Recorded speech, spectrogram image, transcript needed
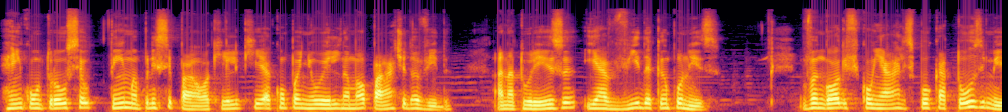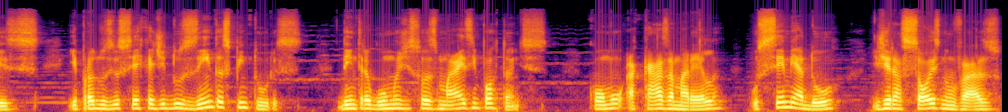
reencontrou seu tema principal, aquele que acompanhou ele na maior parte da vida, a natureza e a vida camponesa. Van Gogh ficou em Arles por 14 meses e produziu cerca de 200 pinturas, dentre algumas de suas mais importantes, como A Casa Amarela, O Semeador, Girassóis num Vaso,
